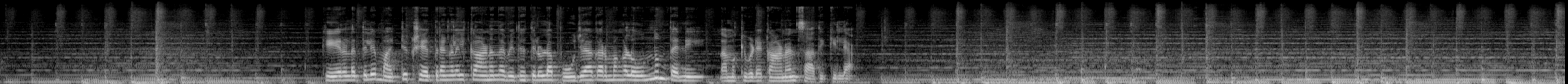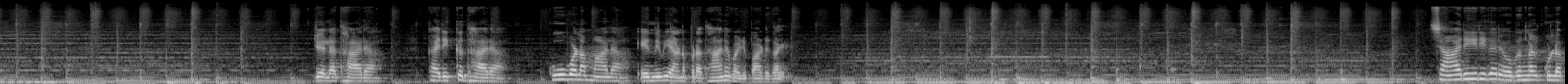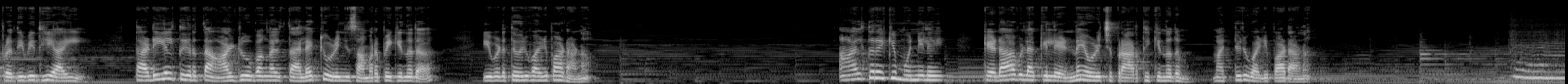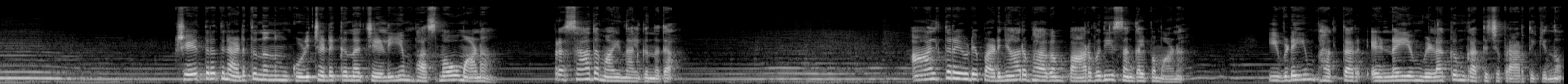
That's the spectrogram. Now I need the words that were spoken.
കേരളത്തിലെ മറ്റു ക്ഷേത്രങ്ങളിൽ കാണുന്ന വിധത്തിലുള്ള പൂജാകർമ്മങ്ങളൊന്നും തന്നെ നമുക്കിവിടെ കാണാൻ സാധിക്കില്ല. ജലധാര കരിക്ക് ധാര കൂവളമാല എന്നിവയാണ് പ്രധാന വഴിപാടുകൾ. ശാരീരിക രോഗങ്ങൾക്കുള്ള പ്രതിവിധിയായി തടിയിൽ തീർത്ത ആൾരൂപങ്ങൾ തലയ്ക്കൊഴിഞ്ഞ് സമർപ്പിക്കുന്നത് ഇവിടുത്തെ ഒരു വഴിപാടാണ്. ആൽത്തറയ്ക്ക് മുന്നിലെ കെടാവിളക്കിൽ എണ്ണയൊഴിച്ച് പ്രാർത്ഥിക്കുന്നതും മറ്റൊരു വഴിപാടാണ്. ക്ഷേത്രത്തിനടുത്തു നിന്നും കുഴിച്ചെടുക്കുന്ന ചെളിയും ഭസ്മവുമാണ് പ്രസാദമായി നൽകുന്നത്. ആൽത്തറയുടെ പടിഞ്ഞാറ് ഭാഗം പാർവതി സങ്കല്പമാണ്. ഇവിടെയും ഭക്തർ എണ്ണയും വിളക്കും കത്തിച്ച് പ്രാർത്ഥിക്കുന്നു.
